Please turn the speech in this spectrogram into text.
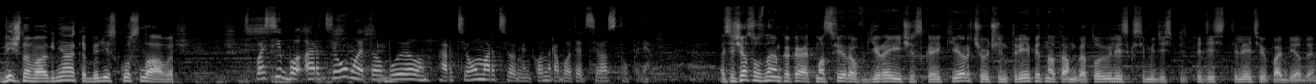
вечного огня к обелиску славы. Спасибо Артему. Это был Артем Артеменко. Он работает в Севастополе. А сейчас узнаем, какая атмосфера в героической Керчи. Очень трепетно там готовились к 50-летию Победы.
